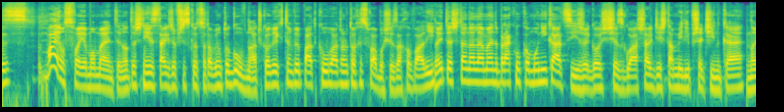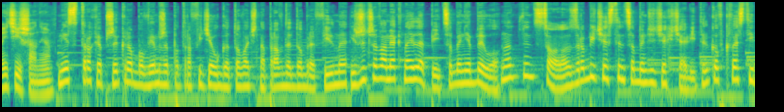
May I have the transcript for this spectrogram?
s- mają swoje momenty. No też nie jest tak, że wszystko co robią to gówno. Aczkolwiek w tym wypadku uważam, trochę słabo się zachowali. No i też ten element braku komunikacji, że gość się zgłasza, gdzieś tam mieli przecinkę, no i cisza, nie? Mi jest trochę przykro, bo wiem, że potraficie ugotować naprawdę dobre filmy i życzę wam jak najlepiej, co by nie było. No więc co, no zrobicie z tym, co będziecie chcieli. Tylko w kwestii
